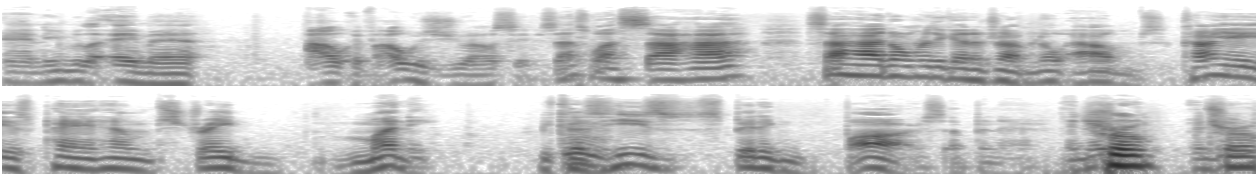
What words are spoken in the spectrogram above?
And he'd be like, hey man, I, if I was you, I would say this. That's why Cyhi, Cyhi don't really gotta drop no albums. Kanye is paying him straight money because mm. he's spitting bars up in there. And then, True, And true.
